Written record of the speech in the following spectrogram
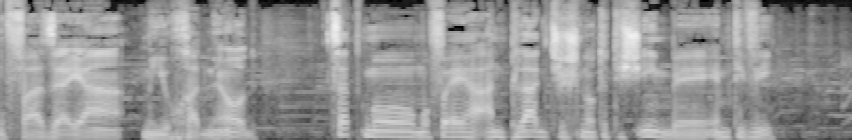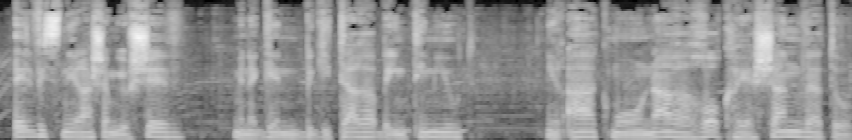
המופע הזה היה מיוחד מאוד, קצת כמו מופעי ה-unplugged של שנות ה-90 ב-MTV. אלוויס נראה שם יושב, מנגן בגיטרה באינטימיות, נראה כמו נער הרוק הישן והטוב.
